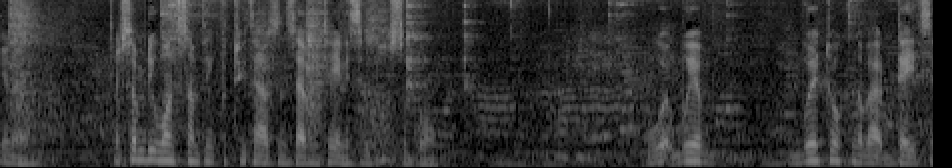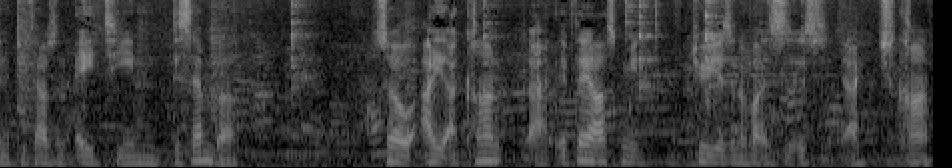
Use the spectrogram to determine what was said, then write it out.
you know, if somebody wants something for 2017, it's impossible. We're we're, we're talking about dates in 2018 December. So I, I can't uh, if they ask me two years in advance, it's, it's, I just can't.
